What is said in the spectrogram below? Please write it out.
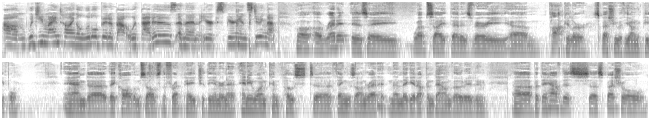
Um, would you mind telling a little bit about what that is and then your experience doing that? Well, uh, Reddit is a website that is very um, popular, especially with young people and uh, they call themselves the front page of the internet. Anyone can post uh, things on Reddit, and then they get up and down voted. And uh, but they have this uh, special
